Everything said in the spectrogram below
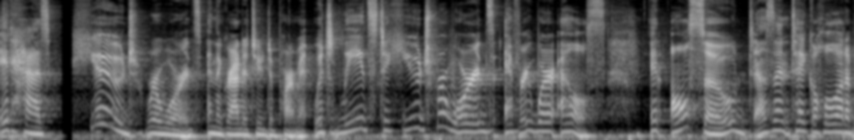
it has huge rewards in the gratitude department, which leads to huge rewards everywhere else. It also doesn't take a whole lot of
